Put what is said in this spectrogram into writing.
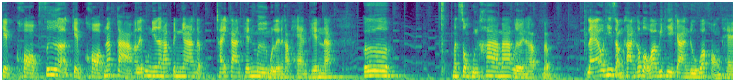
เก็บขอบเสื้อ เก็บขอบหน้ากากอะไรพวกนี้นะครับ เป็นงานแบบใช้การเพ้นมือหมดเลยนะครับแฮนด์เพ้นนะ เออ มันทรงคุณค่ามากเลยนะครับ แบบแล้วที่สำคัญเขาบอกว่าวิธีการดูว่าของแท้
